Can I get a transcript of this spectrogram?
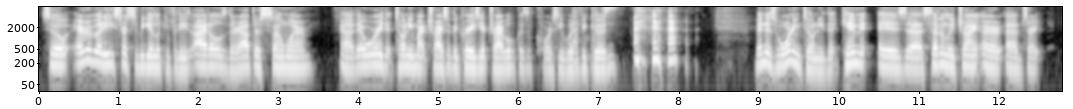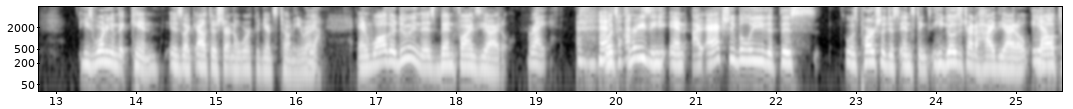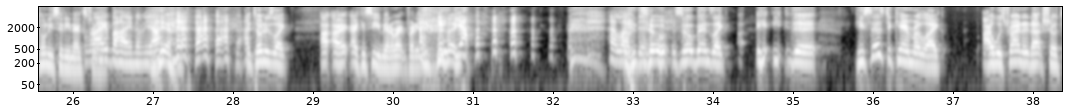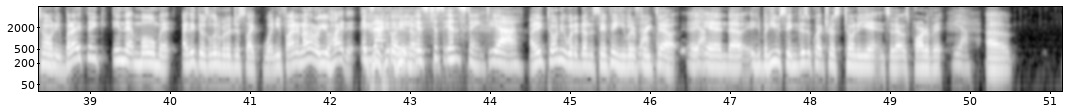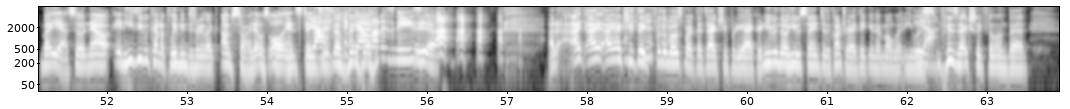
So everybody starts to begin looking for these idols. They're out there somewhere. Uh, they're worried that Tony might try something crazy at Tribal because, of course, he would Of if he could. Ben is warning Tony that Kim is uh, suddenly trying, or uh, I'm sorry, he's warning him that Kim is like out there starting to work against Tony, right? Yeah. And while they're doing this, Ben finds the idol. right. What's crazy, and I actually believe that this was partially just instinct. He goes to try to hide the idol Yeah. while Tony's sitting next to him. right behind him. Yeah. and Tony's like, I, I, "I can see you, man. I'm right in front of you." Like, yeah. I loved it. So so Ben's like he, he- the he says to camera like I was trying to not show Tony, but I think in that moment I think there was a little bit of just like when you find an idol you hide it. exactly. You know? It's just instinct. Yeah. I think Tony would have done the same thing. He would have freaked out. Yeah. And uh, but he was saying he doesn't quite trust Tony yet, and so that was part of it. Yeah. Uh, but yeah, so now and he's even kind of pleading to Tony like I'm sorry, that was all instincts Yeah. and stuff like Down that. on his knees. Yeah. I, I I actually think for the most part that's actually pretty accurate. Even though he was saying to the contrary, I think in that moment he was Yeah. was actually feeling bad.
